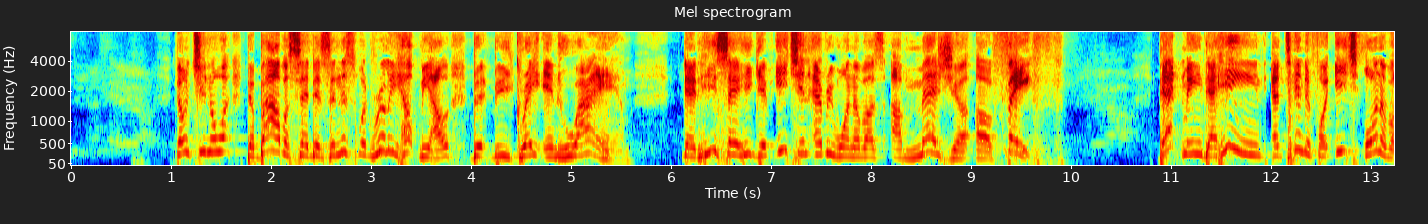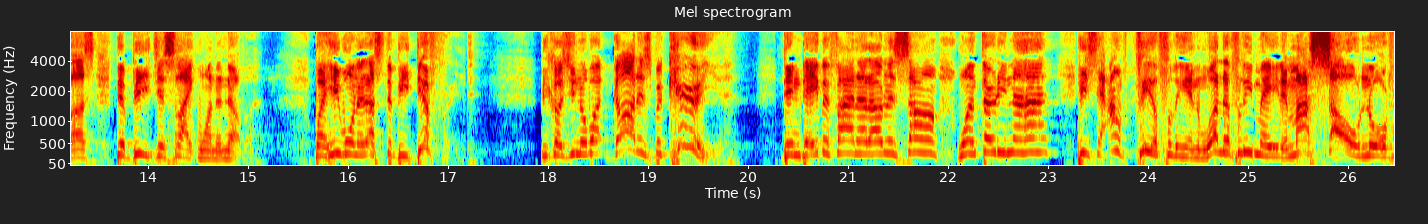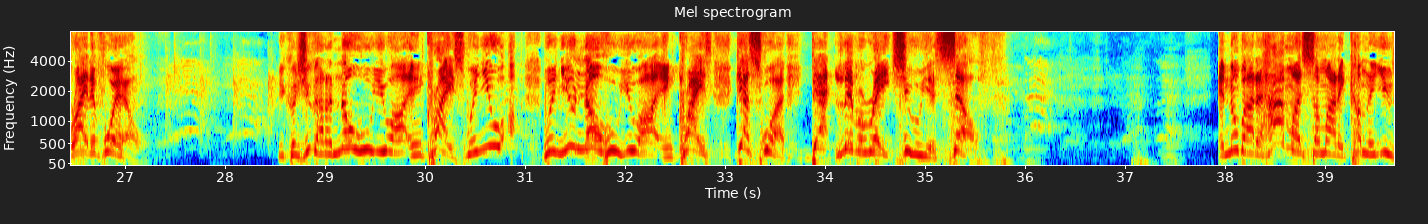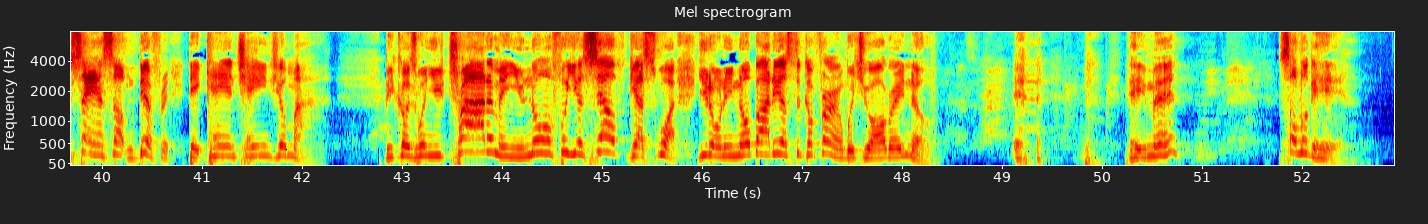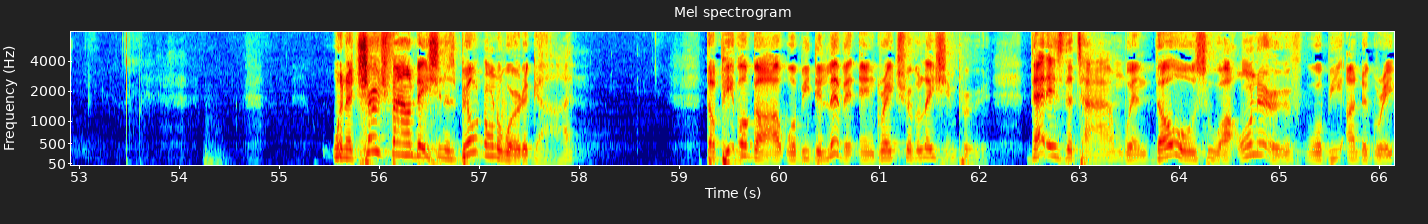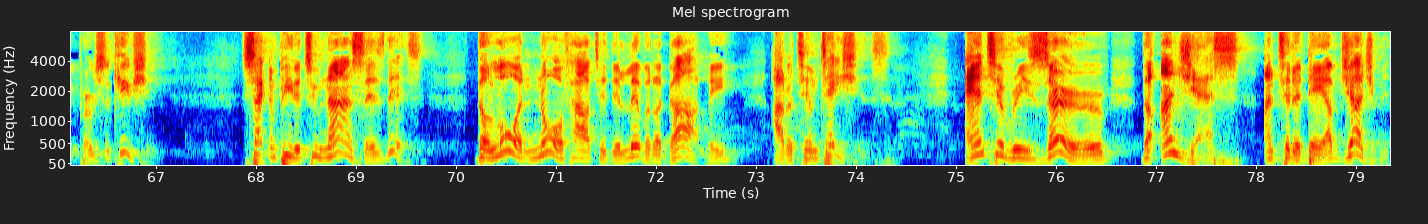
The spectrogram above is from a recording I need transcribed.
Don't you know what? The Bible said this, and this would really help me out to be great in who I am. That he said he give each and every one of us a measure of faith. That means that he intended for each one of us to be just like one another. But he wanted us to be different. Because you know what? God is peculiar. Didn't David find that out in Psalm 139? He said, I'm fearfully and wonderfully made, and my soul knoweth right of well. Because you got to know who you are in Christ. When you when you know who you are in Christ, guess what? That liberates you yourself. And no matter how much somebody come to you saying something different, they can change your mind. Because when you try them and you know them for yourself, guess what? You don't need nobody else to confirm what you already know. Amen. So look at here. When a church foundation is built on the word of God, the people of God will be delivered in great tribulation period. That is the time when those who are on the earth will be under great persecution. Second Peter 2 9 says this The Lord knoweth how to deliver the godly out of temptations and to reserve the unjust until the day of judgment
